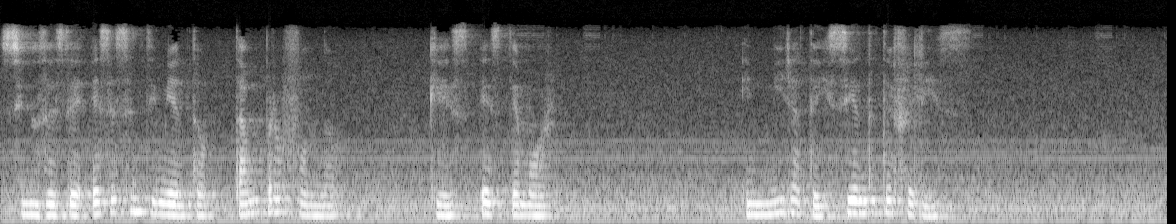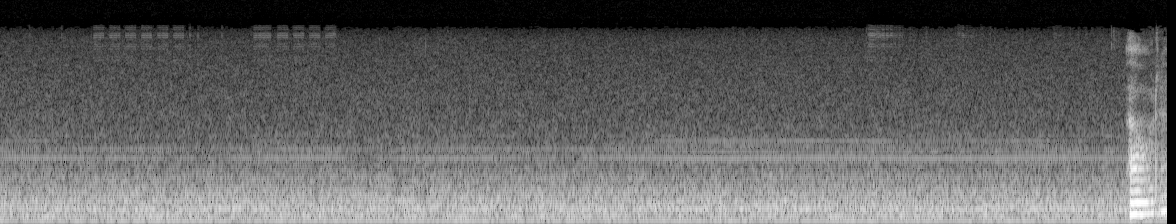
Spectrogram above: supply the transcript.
sino desde ese sentimiento tan profundo que es este amor y mírate y siéntete feliz. Ahora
